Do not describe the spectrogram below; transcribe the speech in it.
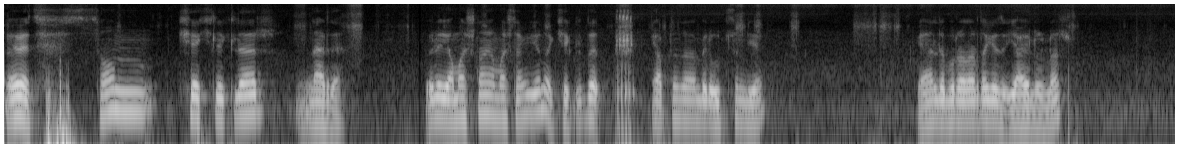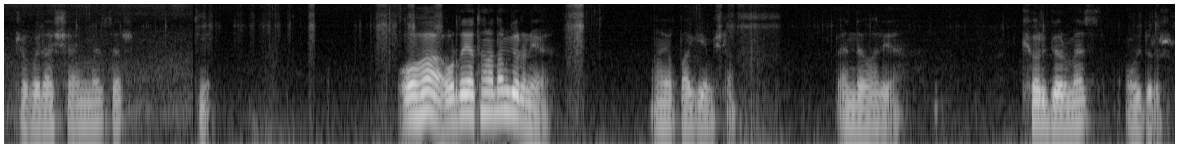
Evet. Son keklikler nerede? Böyle yamaçtan yamaçtan gidiyor da keklikler yaptığın zaman böyle uçsun diye. Genelde buralarda gez yayılırlar. Çok öyle aşağı inmezler. Oha orada yatan adam görünüyor. Ha yok bug'iymiş lan. Ben de var ya. Kör görmez uydurur.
